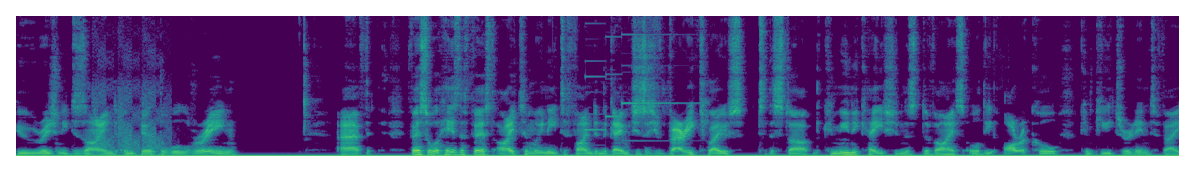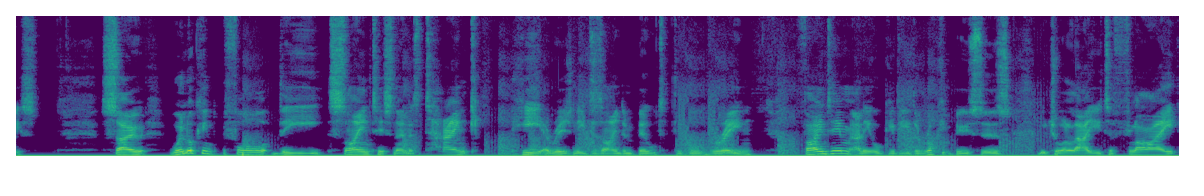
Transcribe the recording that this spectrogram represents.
who originally designed and built the Wolverine. Uh, first of all, here's the first item we need to find in the game, which is actually very close to the start the communications device or the Oracle computer and interface. So we're looking for the scientist known as Tank. He originally designed and built the Wolverine. Find him and he will give you the rocket boosters which will allow you to fly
